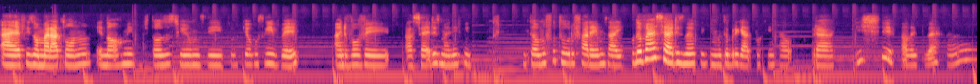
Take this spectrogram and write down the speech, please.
Ah, eu fiz uma maratona enorme de todos os filmes e tudo que eu consegui ver. Ainda vou ver as séries, mas enfim. Então, no futuro faremos aí. Quando eu ver as séries, né? Muito obrigada por quem tá pra. Ixi, falei tudo errado.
